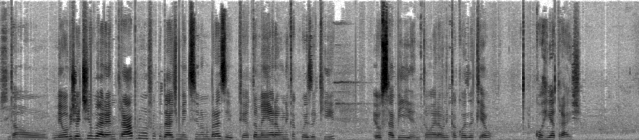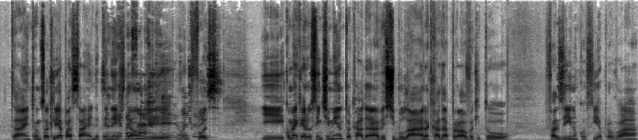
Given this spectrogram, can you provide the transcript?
Sim. Então, meu objetivo era entrar para uma faculdade de medicina no Brasil, porque também era a única coisa que eu sabia, então era a única coisa que eu corria atrás. Tá, então só queria passar, independente queria passar. de onde, onde fosse. E como é que era o sentimento a cada vestibular, a cada prova que tu fazia e não conseguia aprovar?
